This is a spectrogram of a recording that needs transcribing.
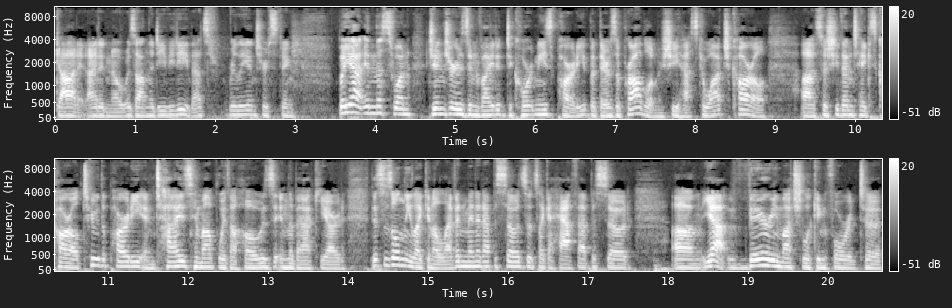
Got it. I didn't know it was on the DVD. That's really interesting. But yeah, in this one, Ginger is invited to Courtney's party, but there's a problem. She has to watch Carl. Uh, so she then takes Carl to the party and ties him up with a hose in the backyard. This is only like an 11 minute episode, so it's like a half episode. Um, yeah, very much looking forward to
